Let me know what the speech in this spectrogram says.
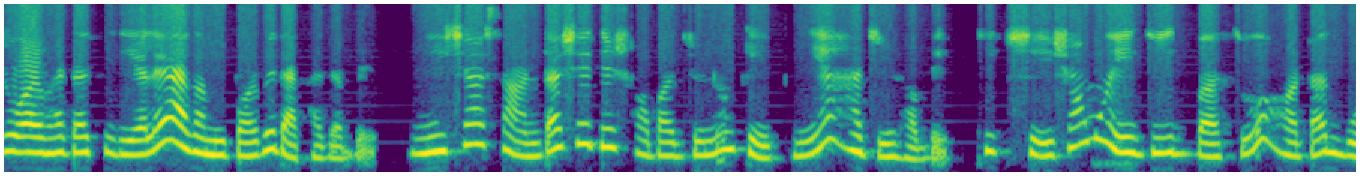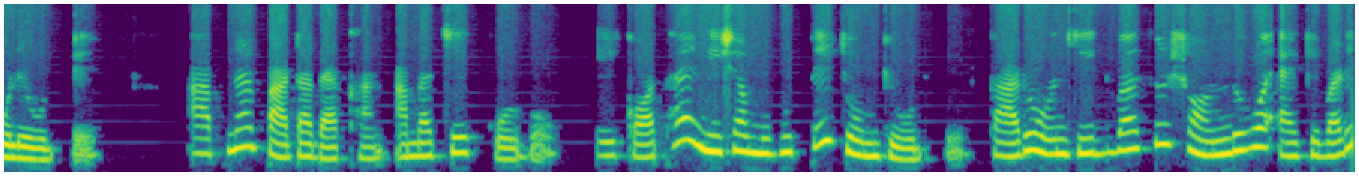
জোয়ার ভাটা সিরিয়ালে আগামী পর্বে দেখা যাবে। নিশা সান্টা সেজে সবার জন্য কেক নিয়ে হাজির হবে। ঠিক সেই সময়ে জিৎ বাসু হঠাৎ বলে উঠবে, আপনার পাটা দেখান, আমরা চেক করব। এই কথায় নিশা মুহূর্তেই চমকে উঠবে, কারণ জিৎ বাসুর সন্দেহ একেবারে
